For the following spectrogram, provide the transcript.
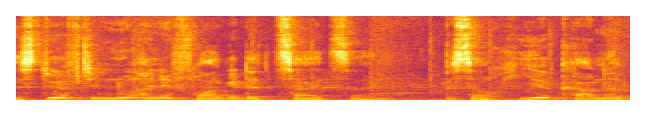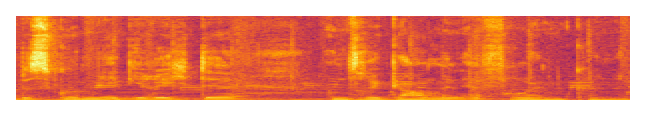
Es dürfte nur eine Frage der Zeit sein, bis auch hier Cannabis-Gourmetgerichte unsere Gaumen erfreuen können.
